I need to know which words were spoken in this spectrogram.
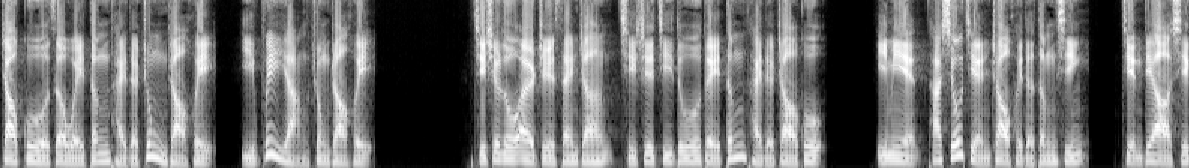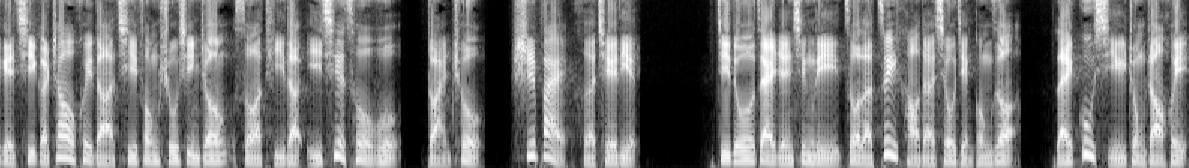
照顾作为灯台的众召会，以喂养众召会。启示录二至三章启示基督对灯台的照顾，一面他修剪召会的灯芯。剪掉写给七个召会的七封书信中所提的一切错误、短处、失败和缺点。基督在人性里做了最好的修剪工作，来顾惜众召会。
